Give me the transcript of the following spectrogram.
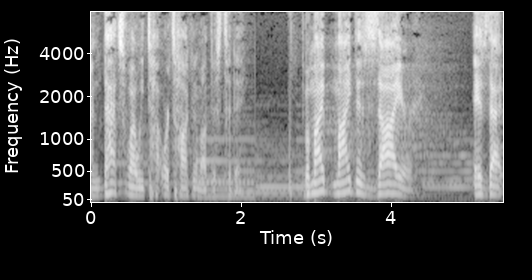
And that's why we ta- we're talking about this today. But my, my desire is that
